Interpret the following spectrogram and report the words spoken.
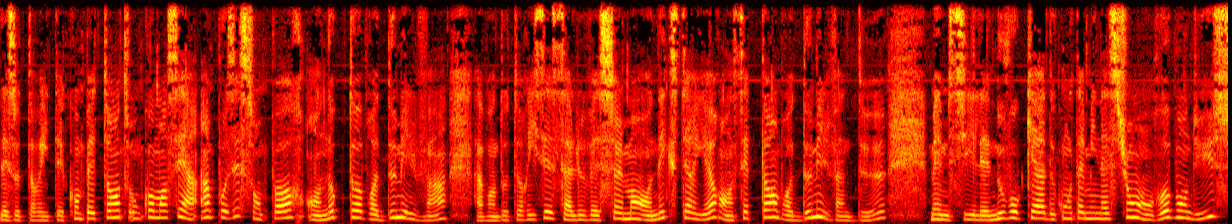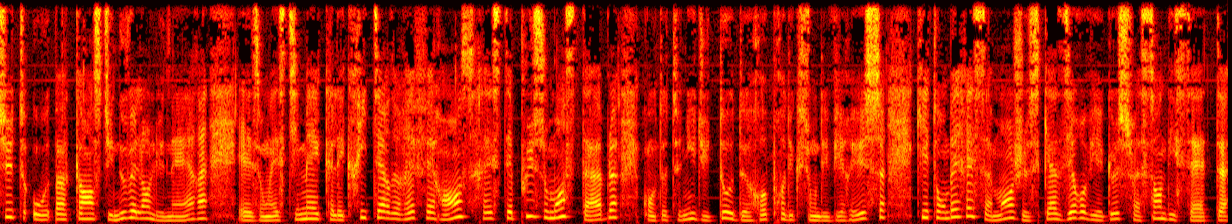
Les autorités compétentes ont commencé à imposer son port en octobre 2020 avant d'autoriser sa levée seulement en extérieur en septembre 2022. Même si les nouveaux cas de contamination ont rebondi suite aux vacances du Nouvel An lunaire, elles ont estimé que les critères de référence restaient plus ou moins stables compte tenu du taux de reproduction du virus qui est tombé récemment jusqu'à 0,77.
